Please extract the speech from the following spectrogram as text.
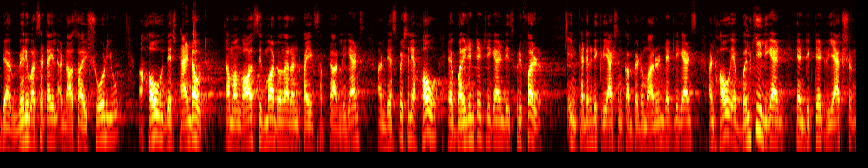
they are very versatile and also I showed you uh, how they stand out among all sigma donor and pi acceptor ligands and especially how a bidentate ligand is preferred in catalytic reaction compared to monodentate ligands and how a bulky ligand can dictate reaction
